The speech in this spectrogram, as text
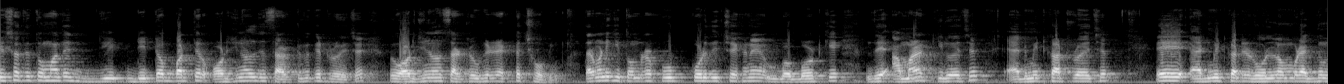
এর সাথে তোমাদের ডেট অফ বার্থের অরিজিনাল যে সার্টিফিকেট রয়েছে, ওই অরিজিনাল সার্টিফিকেটের একটা ছবি। তার মানে কি, তোমরা প্রুভ করে দিচ্ছ এখানে বোর্ডকে যে আমার কি রয়েছে অ্যাডমিট কার্ড রয়েছে। এই অ্যাডমিট কার্ডের রোল নম্বর একদম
